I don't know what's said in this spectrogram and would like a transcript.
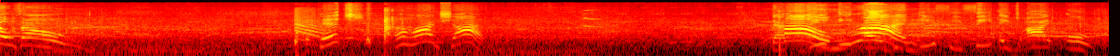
ozone. The pitch. A hard shot. That's Home run. E-C-C-H-I-O.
